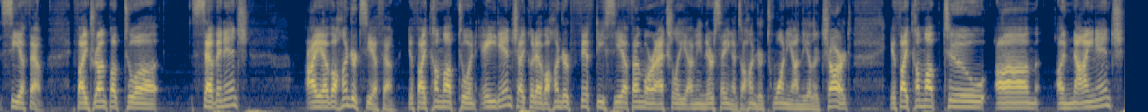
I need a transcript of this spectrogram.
CFM. If I jump up to a seven inch, I have 100 CFM. If I come up to an 8 inch, I could have 150 CFM, or actually, I mean, they're saying it's 120 on the other chart. If I come up to um, a 9 inch,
